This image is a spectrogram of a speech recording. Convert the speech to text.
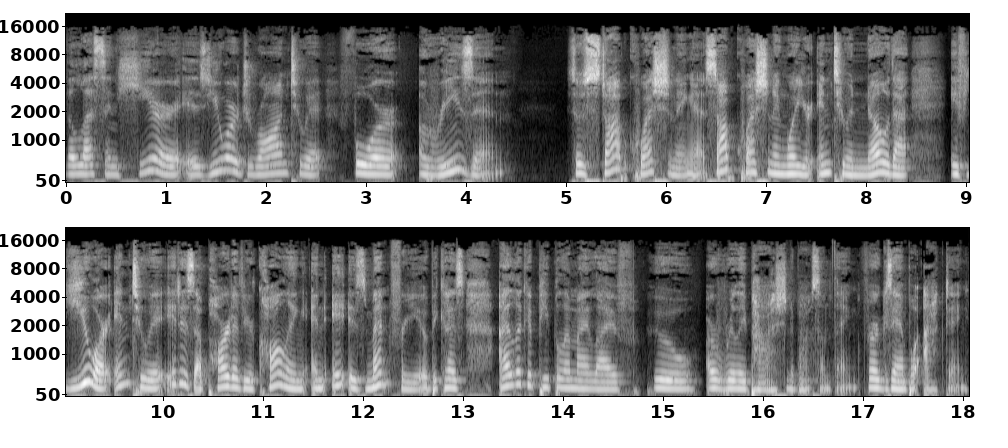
the lesson here is you are drawn to it for a reason. So stop questioning it. Stop questioning what you're into and know that if you are into it, it is a part of your calling and it is meant for you. Because I look at people in my life who are really passionate about something. For example, acting.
